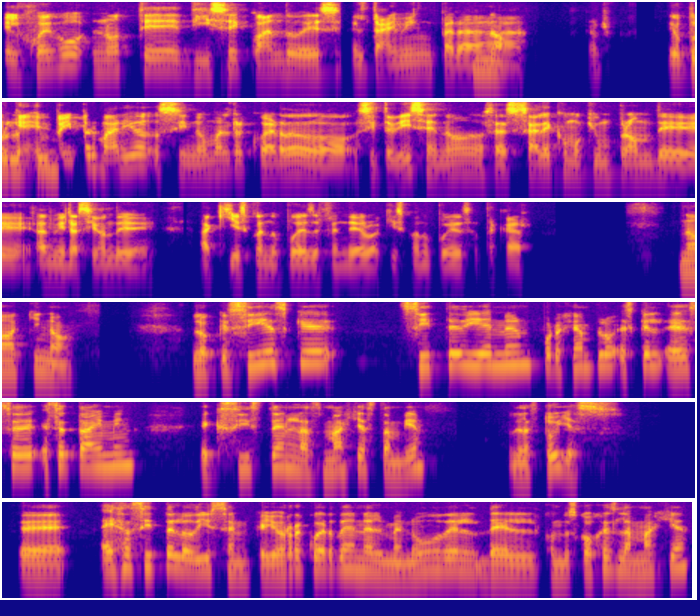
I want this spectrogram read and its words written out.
El juego no te dice cuándo es el timing para... No. porque en Paper Mario, si no mal recuerdo, si te dice, ¿no? O sea, sale como que un prompt de admiración de aquí es cuando puedes defender o aquí es cuando puedes atacar. No, aquí no. Lo que sí es que si te vienen, por ejemplo, es que ese, timing existe en las magias también, las tuyas. Eh, esas sí te lo dicen, que yo recuerde en el menú del, del, cuando escoges la magia,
